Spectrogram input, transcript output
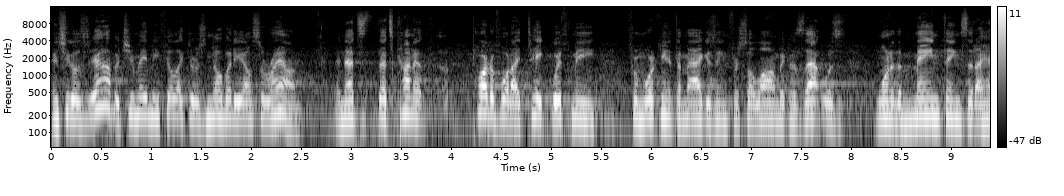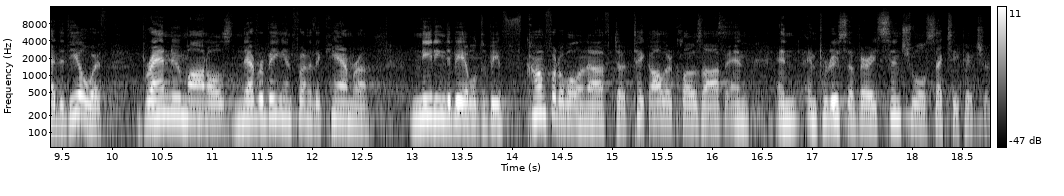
And she goes yeah but you made me feel like there was nobody else around. And that's that's kind of part of what i take with me from working at the magazine for so long because that was one of the main things that i had to deal with brand new models never being in front of the camera needing to be able to be comfortable enough to take all their clothes off and, and, and produce a very sensual, sexy picture.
